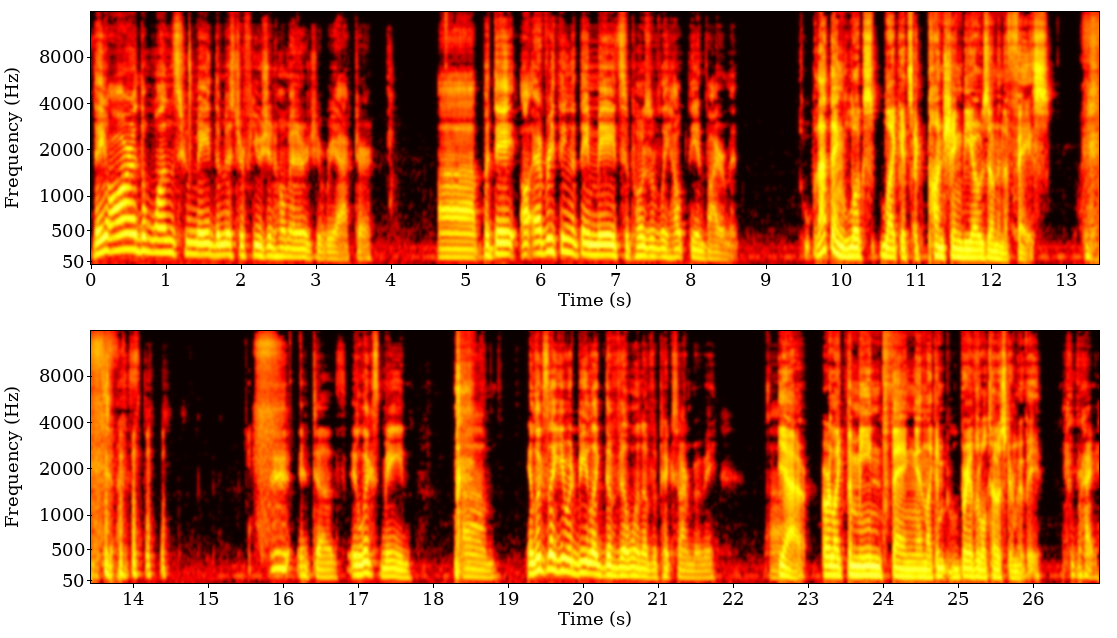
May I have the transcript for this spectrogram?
they are the ones who made the Mister Fusion home energy reactor. Uh, but they uh, everything that they made supposedly helped the environment. That thing looks like it's like punching the ozone in the face. it does. It looks mean. Um, it looks like it would be like the villain of a Pixar movie. Uh, Yeah, or like the mean thing in like a Brave Little Toaster movie. Right.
